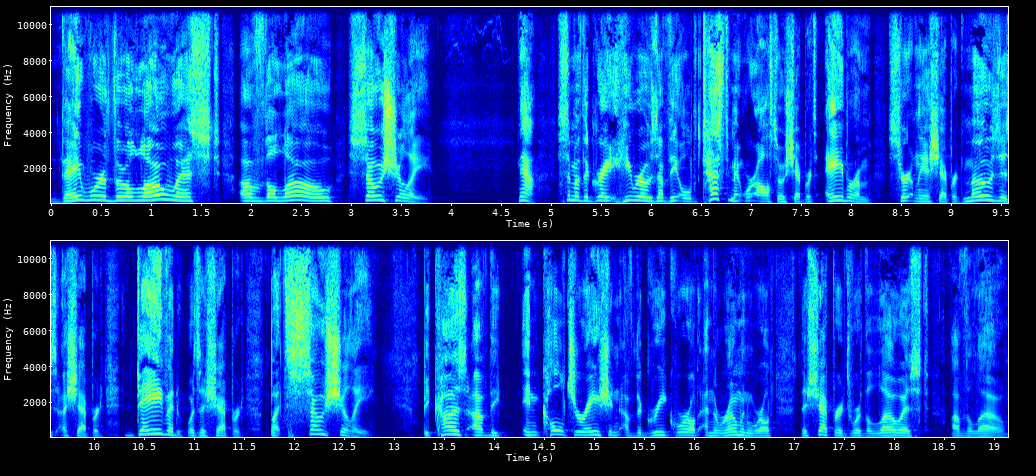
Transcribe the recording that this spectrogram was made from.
They were the lowest of the low socially. Now, some of the great heroes of the Old Testament were also shepherds. Abram, certainly a shepherd. Moses, a shepherd. David was a shepherd. But socially, because of the enculturation of the Greek world and the Roman world, the shepherds were the lowest of the low.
